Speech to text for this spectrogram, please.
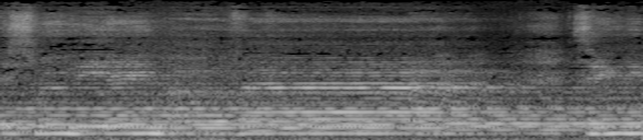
This movie ain't over. Take me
